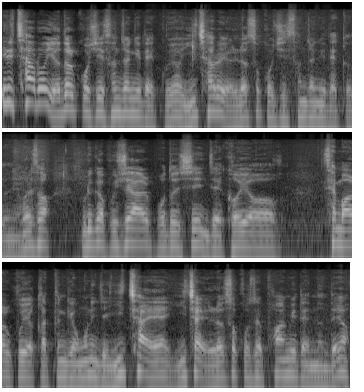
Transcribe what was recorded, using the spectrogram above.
1차로 8곳이 선정이 됐고요. 2차로 16곳이 선정이 됐거든요. 그래서 우리가 VCR 보듯이 이제 거역 새마을 구역 같은 경우는 이제 2차에 2차 16곳에 포함이 됐는데요.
